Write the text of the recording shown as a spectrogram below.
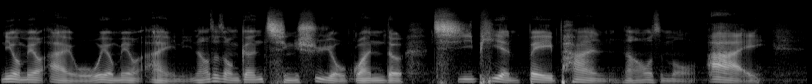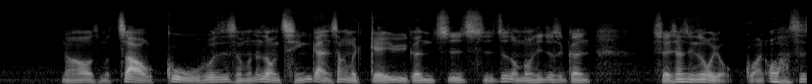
你有没有爱我？我有没有爱你？然后这种跟情绪有关的欺骗、背叛，然后什么爱。然后什么照顾或者是什么那种情感上的给予跟支持，这种东西就是跟水象星座有关。哇，这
